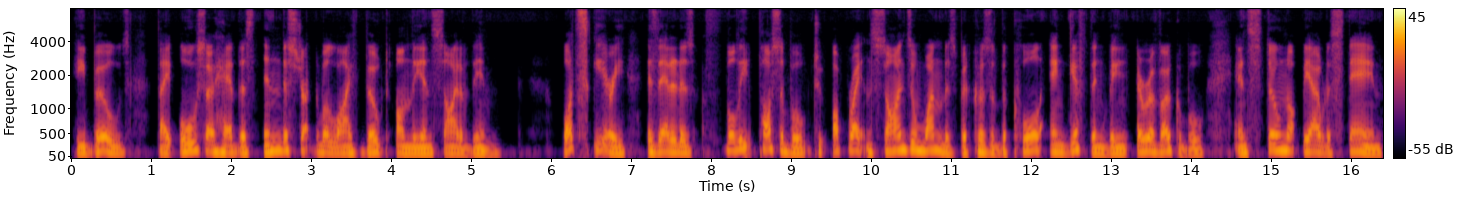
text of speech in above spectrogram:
he builds, they also have this indestructible life built on the inside of them. What's scary is that it is fully possible to operate in signs and wonders because of the call and gifting being irrevocable and still not be able to stand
